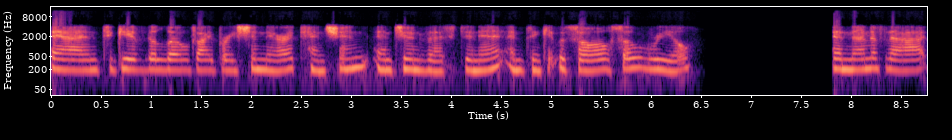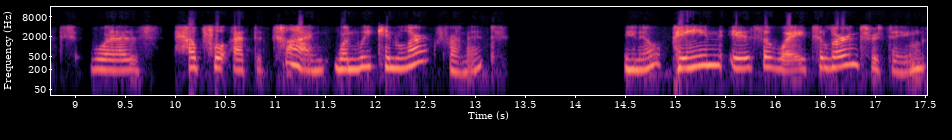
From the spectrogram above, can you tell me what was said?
and to give the low vibration their attention and to invest in it and think it was all so real. And none of that was helpful at the time. When we can learn from it, you know, pain is a way to learn through things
